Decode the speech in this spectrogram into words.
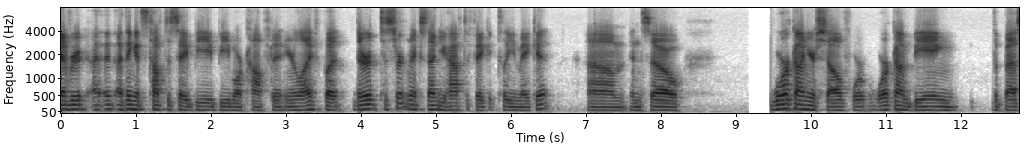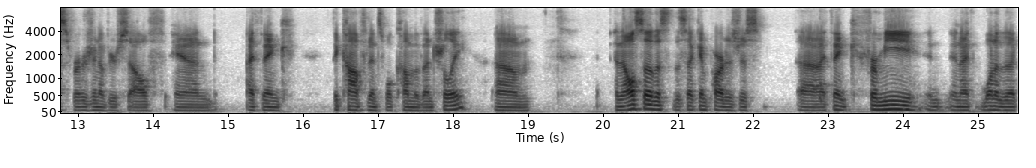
every I, I think it's tough to say be be more confident in your life but there to a certain extent you have to fake it till you make it. Um, and so work on yourself work, work on being the best version of yourself. And i think the confidence will come eventually. Um, and also this the second part is just uh, i think for me and, and i one of the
